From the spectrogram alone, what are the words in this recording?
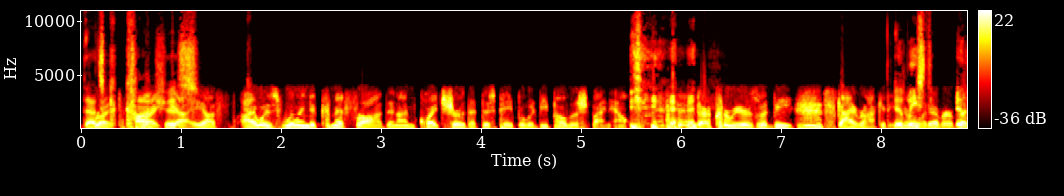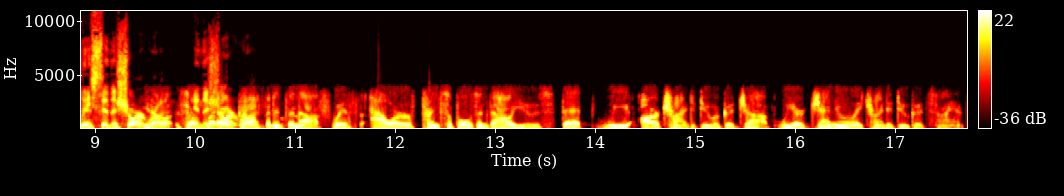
that's right, conscious. Right, yeah, yeah. I was willing to commit fraud, then I'm quite sure that this paper would be published by now, and our careers would be skyrocketing at least, whatever. But at least in the short run. Know, so, in the but short I'm confident run. enough with our principles and values that we are trying to do a good job. We are genuinely trying to do good science.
